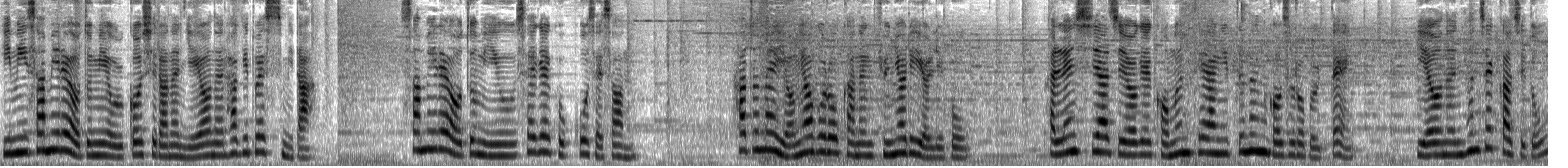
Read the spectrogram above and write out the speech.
이미 3일의 어둠이 올 것이라는 예언을 하기도 했습니다. 3일의 어둠 이후 세계 곳곳에선 하둠의 영역으로 가는 균열이 열리고 발렌시아 지역에 검은 태양이 뜨는 것으로 볼 때 예언은 현재까지도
